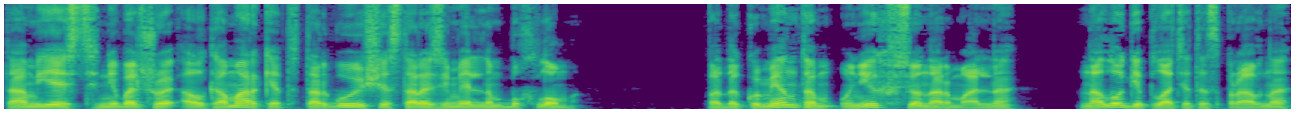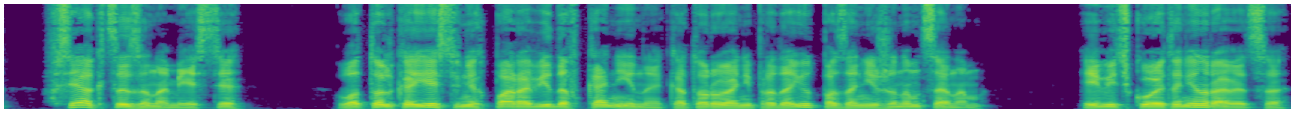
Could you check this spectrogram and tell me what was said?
Там есть небольшой алкомаркет, торгующий староземельным бухлом. По документам у них все нормально, налоги платят исправно, все акцизы на месте. Вот только есть у них пара видов конины, которую они продают по заниженным ценам. И Витьку это не нравится.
